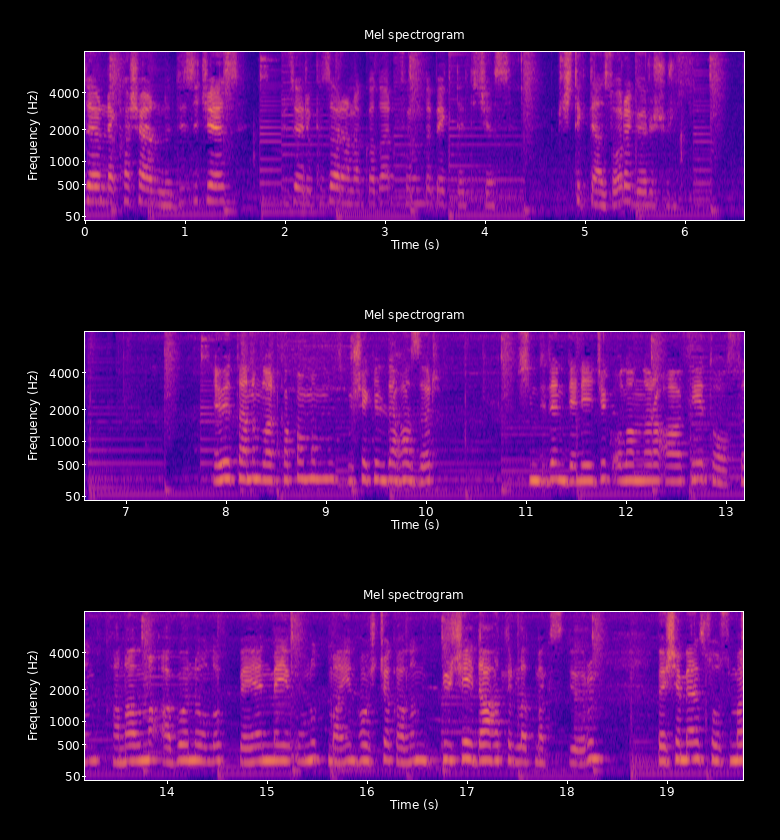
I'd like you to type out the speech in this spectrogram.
Üzerine kaşarını dizeceğiz. Üzeri kızarana kadar fırında bekleteceğiz. Piştikten sonra görüşürüz. Evet hanımlar kapamamız bu şekilde hazır. Şimdiden deneyecek olanlara afiyet olsun. Kanalıma abone olup beğenmeyi unutmayın. Hoşçakalın. Bir şey daha hatırlatmak istiyorum. Beşamel sosuma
